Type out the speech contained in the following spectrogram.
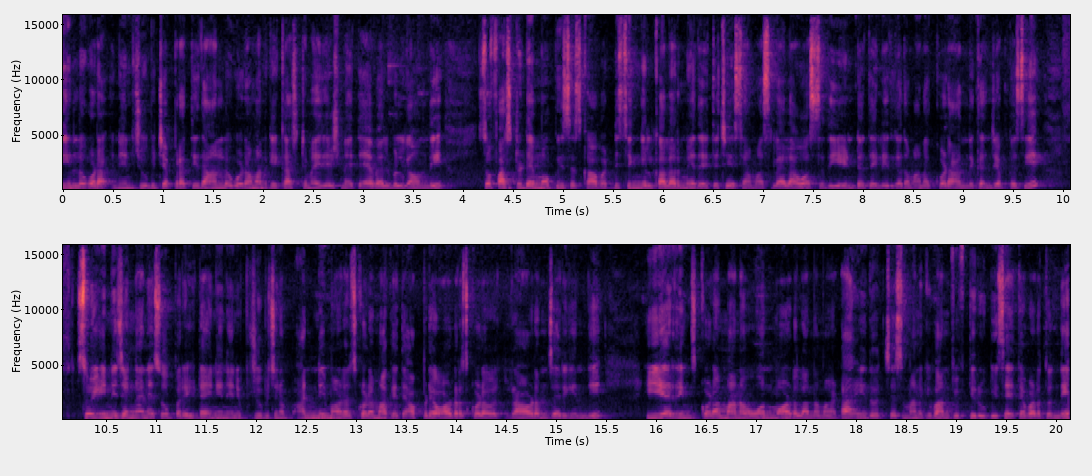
దీనిలో కూడా నేను చూపించే ప్రతి దానిలో కూడా మనకి కస్టమైజేషన్ అయితే అవైలబుల్గా ఉంది. సో ఫస్ట్ డెమో పీసెస్ కాబట్టి సింగిల్ కలర్ మీద అయితే చేసాము అసలు ఎలా వస్తుంది ఏంటో తెలియదు కదా మనకు కూడా అందుకని చెప్పేసి. సో ఈ నిజంగానే సూపర్ హిట్ అయినాయి. నేను ఇప్పుడు చూపించిన అన్ని మోడల్స్ కూడా మాకైతే అప్పుడే ఆర్డర్స్ కూడా రావడం జరిగింది. ఇయర్ రింగ్స్ కూడా మన ఓన్ మోడల్ అన్నమాట. ఇది వచ్చేసి మనకి వన్ ఫిఫ్టీ రూపీస్ అయితే పడుతుంది.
